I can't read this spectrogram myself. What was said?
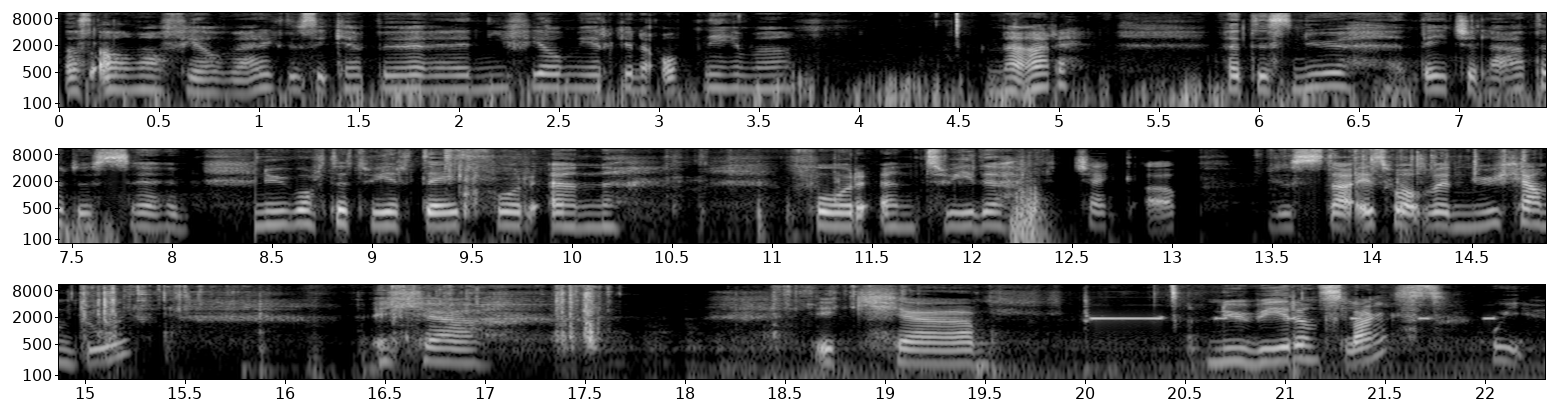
Dat is allemaal veel werk. Dus ik heb eh, niet veel meer kunnen opnemen. Maar het is nu een tijdje later, dus eh, nu wordt het weer tijd voor een, voor een tweede check-up. Dus dat is wat we nu gaan doen. Ik ga, ik ga nu weer eens langs. Oei.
